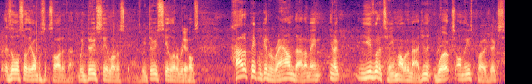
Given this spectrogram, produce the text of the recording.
But there's also the opposite side of that. We do see a lot of scams. We do see a lot of Yeah. rip-offs. How do people get around that? I mean, you know, you've got a team, I would imagine, that works on these projects.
